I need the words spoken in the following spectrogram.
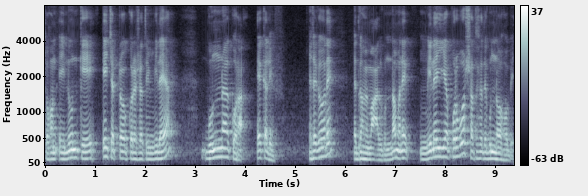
তখন এই নুনকে এই চারটা অক্ষরের সাথে মিলাইয়া গুন্না করা একালিফ এটাকে বলে এদগামে মাল গুন্না মানে মিলাইয়া পড়ব, সাথে সাথে গুন্নাও হবে।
